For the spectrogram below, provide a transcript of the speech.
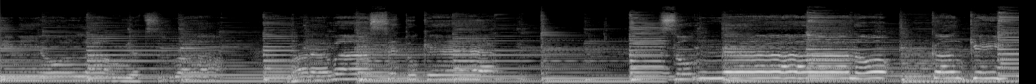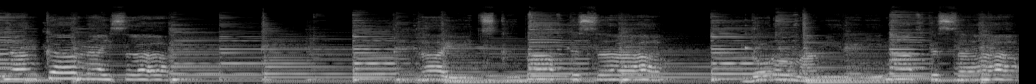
君を笑うやつは笑わせとけ。そんなの関係なんかないさ。はいつくばってさ。泥まみれになってさ。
